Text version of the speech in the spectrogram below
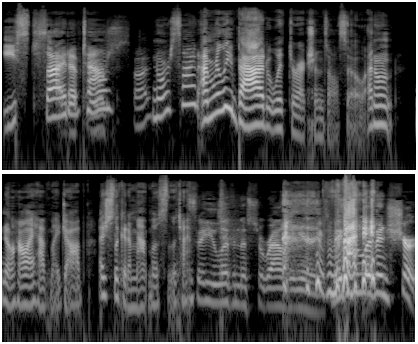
east side of town, North side? north side, I'm really bad with directions. Also, I don't know how I have my job. I just look at a map most of the time. Say you live in the surrounding areas. Maybe Right. you live in Schertz.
